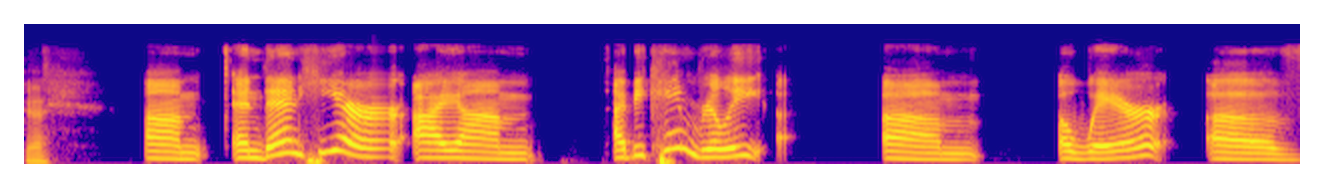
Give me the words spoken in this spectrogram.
Okay. Um, and then here I um I became really um aware of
